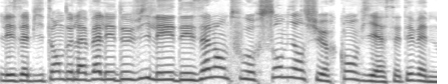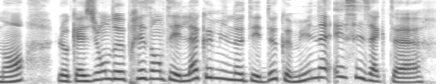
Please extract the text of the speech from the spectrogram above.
Les habitants de la vallée de Villers et des alentours sont bien sûr conviés à cet événement, l'occasion de présenter la communauté de communes et ses acteurs.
